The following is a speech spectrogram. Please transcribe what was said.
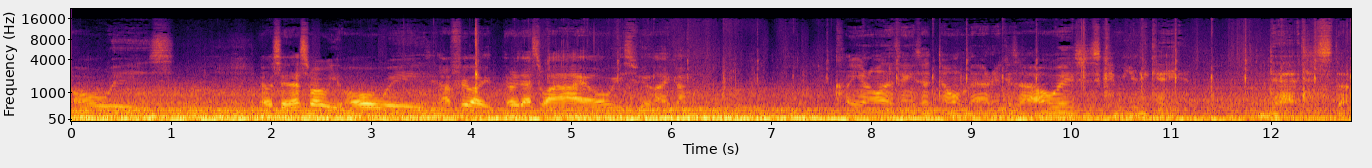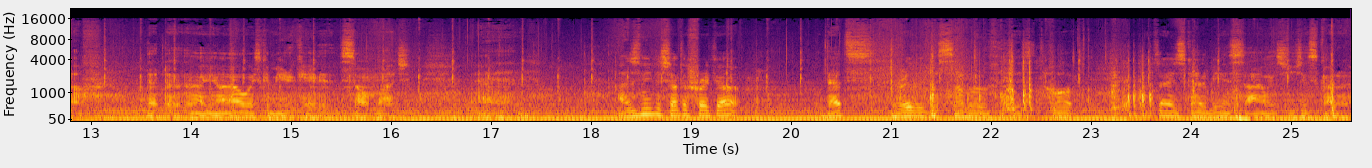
always. You know what I'm saying? That's why we always, I feel like, or that's why I always feel like I'm that don't matter because I always just communicate that stuff. That uh, you know, I always communicate it so much, and I just need to shut the frick up. That's really the sum of this talk. Sometimes you just gotta be in silence. You just gotta,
